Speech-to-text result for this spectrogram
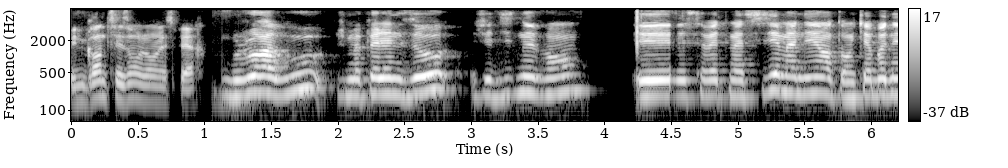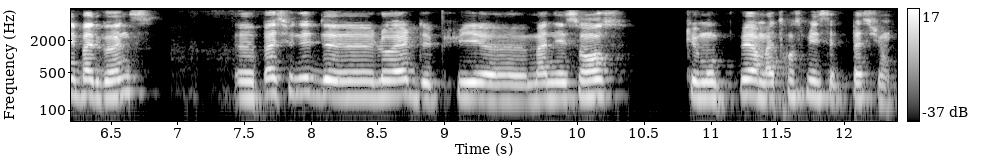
une grande saison, j'en espère. Bonjour à vous, je m'appelle Enzo, j'ai 19 ans et ça va être ma sixième année en tant qu'abonné Bad Guns. Euh, passionné de l'OL depuis euh, ma naissance, que mon père m'a transmis cette passion.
